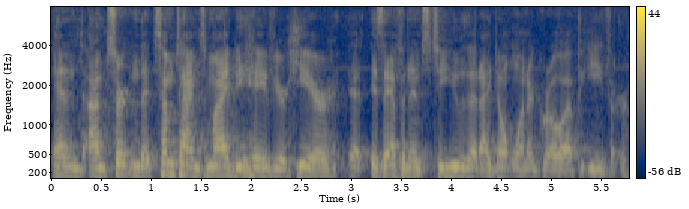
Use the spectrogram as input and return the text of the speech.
And I'm certain that sometimes my behavior here is evidence to you that I don't want to grow up either.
